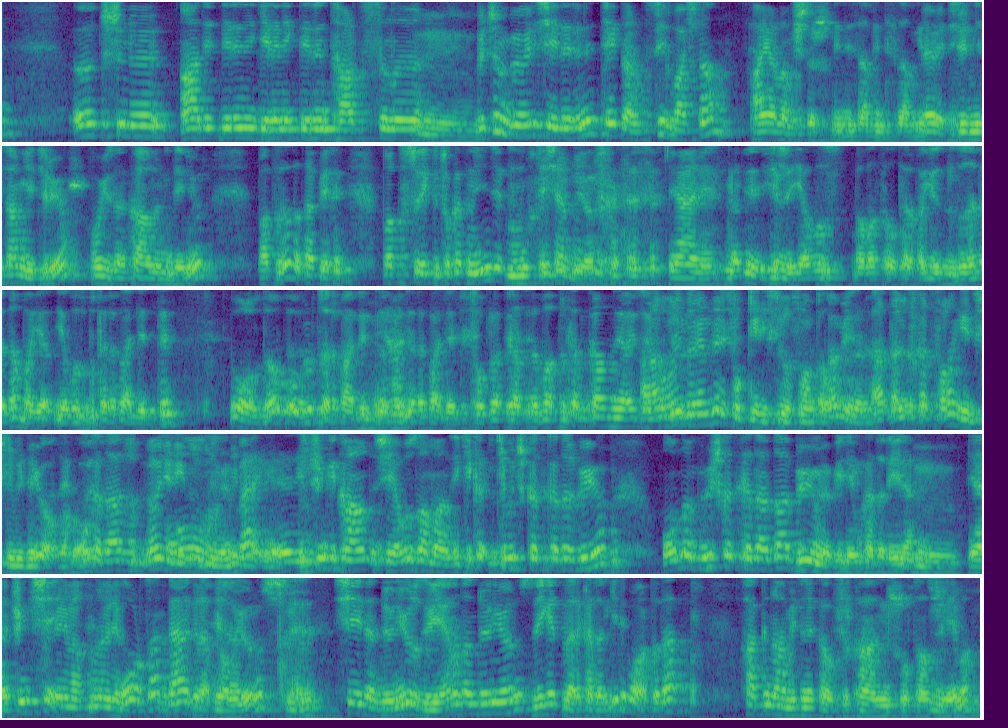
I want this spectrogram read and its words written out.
ölçüsünü, adetlerini, geleneklerini, tartısını, Hmm. bütün böyle şeylerini tekrar sil baştan ayarlamıştır. bir nizam intizam getirmiş. Evet, bir nizam getiriyor. O yüzden kanuni deniyor. Batı'da da tabii Batı sürekli tokatını yiyince muhteşem diyor. yani Tabii şimdi Yavuz babası o tarafa yönlü dönemedi ama Ya- Yavuz bu tarafa halletti. oğlu da o öbür tarafı halletti Yani. Yani. tarafa halletti. Toprak katlığı attı tabii Kanuni konuşuruz. dönemde de çok genişliyor Osmanlı Tabii. toprakları. Hatta üç kat falan genişliyor bir de. Yok o kadar Öyle değil. olmuyor. Ben e, çünkü kan şey Yavuz zamanı iki, iki buçuk katı kadar büyüyor. Ondan bir üç katı kadar daha büyümüyor bildiğim kadarıyla. Hmm. Yani çünkü şey Benim aklımda öyle. Orada Belgrad alıyoruz. Evet. Şeyden dönüyoruz, Viyana'dan dönüyoruz. Zigetver'e kadar gidip orada da hakkın rahmetine kavuşur Kanuni Sultan Süleyman.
